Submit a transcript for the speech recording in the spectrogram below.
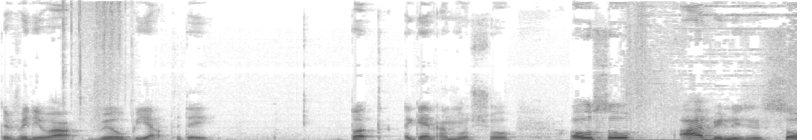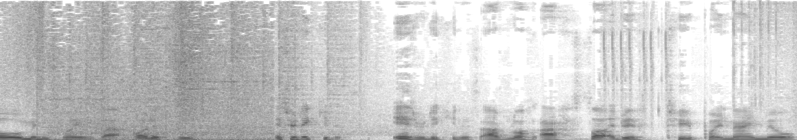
the video out will be out today. But again, I'm not sure. Also, I've been losing so many coins that honestly, it's ridiculous. It's ridiculous. I've lost. I started with 2.9 mil.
